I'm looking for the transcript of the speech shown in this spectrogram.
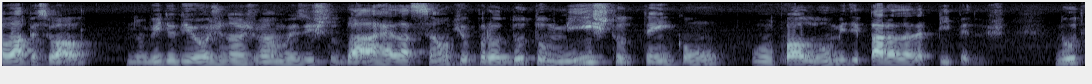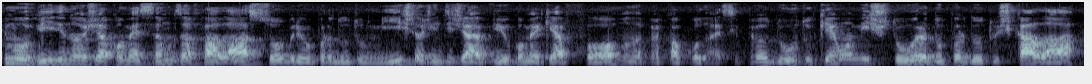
Olá pessoal, no vídeo de hoje nós vamos estudar a relação que o produto misto tem com o volume de paralelepípedos. No último vídeo nós já começamos a falar sobre o produto misto, a gente já viu como é que é a fórmula para calcular esse produto, que é uma mistura do produto escalar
